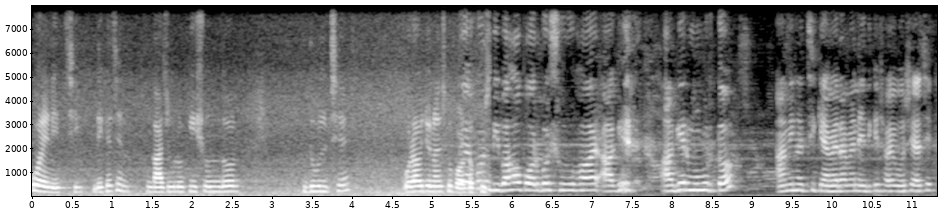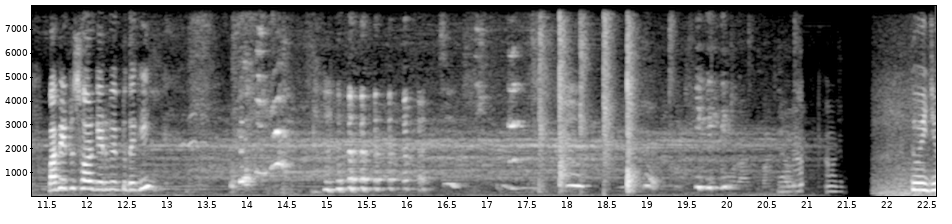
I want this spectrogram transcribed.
করে নিচ্ছি। দেখেছেন? গাছগুলো কি সুন্দর দুলছে। ওরাও যেন আজকে বড্ড এখন বিবাহ পর্ব শুরু হওয়ার আগের আগের মুহূর্ত। আমি হচ্ছি ক্যামেরাম্যান এদিকে সবাই বসে আছে। বাপি একটু সর গেটুকু একটু দেখি। তো এই যে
